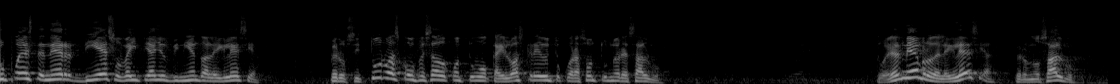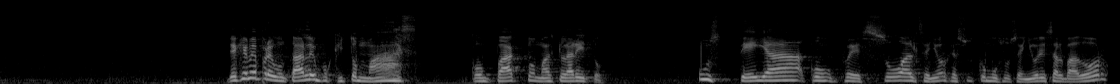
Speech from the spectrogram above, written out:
Tú puedes tener 10 o 20 años viniendo a la iglesia, pero si tú no has confesado con tu boca y lo has creído en tu corazón, tú no eres salvo. Tú eres miembro de la iglesia, pero no salvo. Déjeme preguntarle un poquito más compacto, más clarito. ¿Usted ya confesó al Señor Jesús como su Señor y Salvador?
